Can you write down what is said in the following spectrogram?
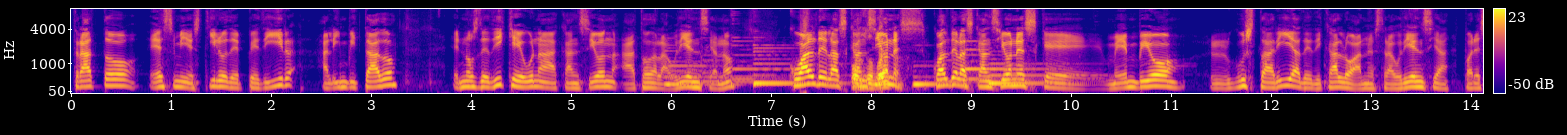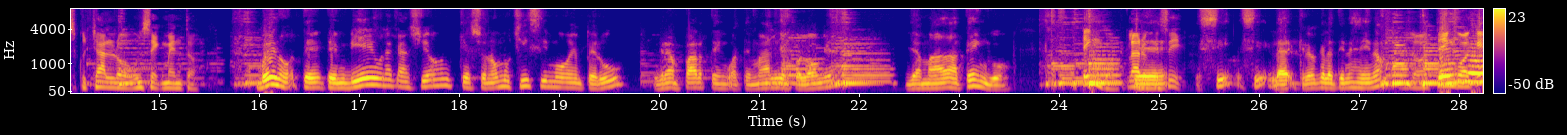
Trato, es mi estilo de pedir al invitado, eh, nos dedique una canción a toda la audiencia, ¿no? ¿Cuál de las canciones, cuál de las canciones que me envió gustaría dedicarlo a nuestra audiencia para escucharlo un segmento? Bueno, te, te envié una canción que sonó muchísimo en Perú, gran parte en Guatemala y en Colombia, llamada Tengo. Tengo, claro Eh, que sí. Sí, sí, la- creo que la tienes ahí, ¿no? Lo tengo aquí.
